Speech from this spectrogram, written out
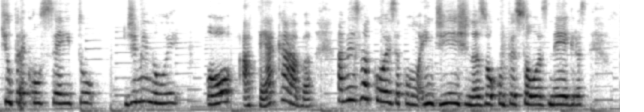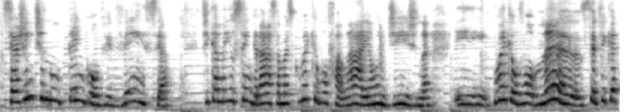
que o preconceito diminui ou até acaba. A mesma coisa com indígenas ou com pessoas negras. Se a gente não tem convivência, fica meio sem graça, mas como é que eu vou falar? É um indígena, e como é que eu vou, né? Você fica,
